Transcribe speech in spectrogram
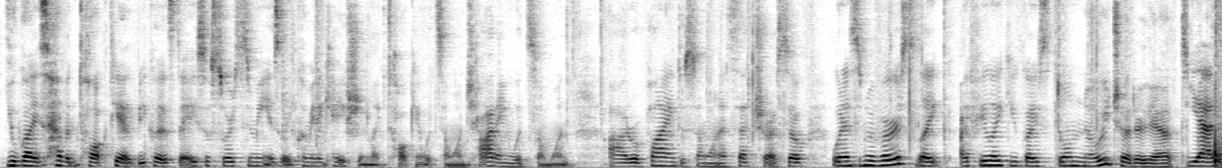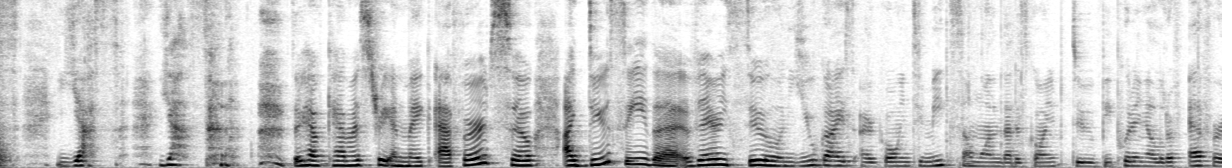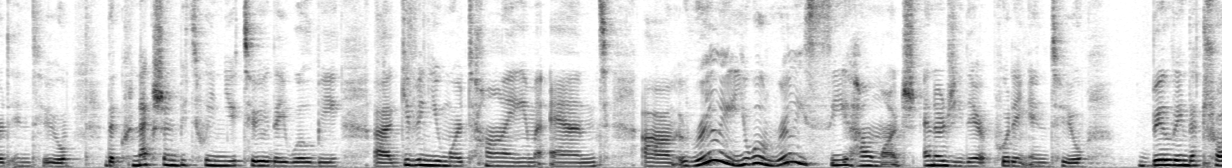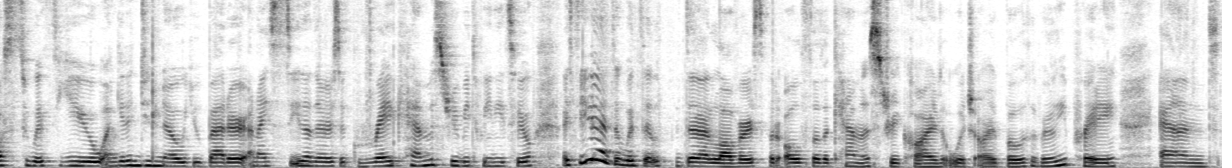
you guys haven't talked yet because the Ace of Swords to me is like communication, like talking with someone, chatting with someone, uh, replying to someone, etc. So when it's in reverse, like I feel like you guys don't know each other yet. Yes, yes, yes. they have chemistry and make efforts. So I do see that very soon you guys are going to meet someone that is going to be putting a lot of effort into the connection between you two. They will be uh, giving you more time and um, really, you will really see how much energy they're putting into building that trust with you and getting to know you better. And i see that there is a great chemistry between you two. I see that with the, the lovers but also the chemistry card which are both really pretty. And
